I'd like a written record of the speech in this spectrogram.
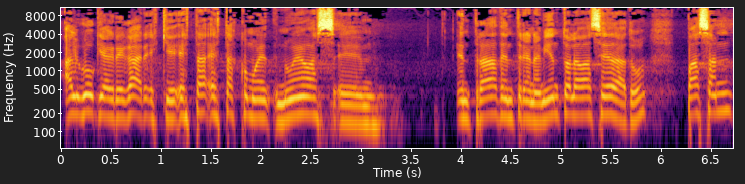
algo que agregar es que estas como nuevas em, entradas de entrenamiento a la base de datos pasan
